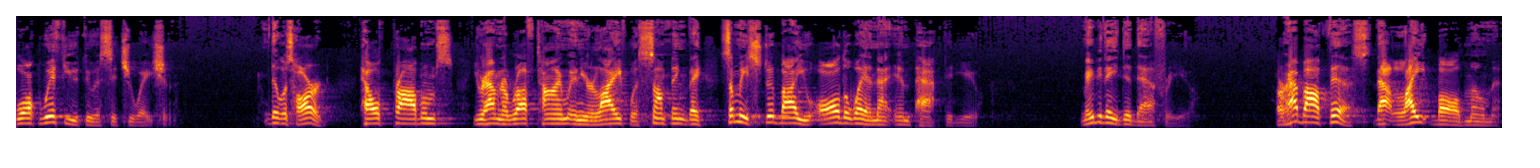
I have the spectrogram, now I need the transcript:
walked with you through a situation that was hard. Health problems, you were having a rough time in your life with something. They, somebody stood by you all the way and that impacted you. Maybe they did that for you. Or how about this? That light bulb moment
